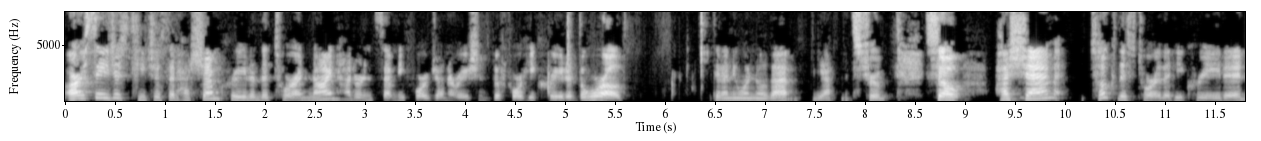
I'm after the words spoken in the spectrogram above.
our sages teach us that Hashem created the Torah 974 generations before he created the world. Did anyone know that? Yeah, it's true. So Hashem took this Torah that he created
